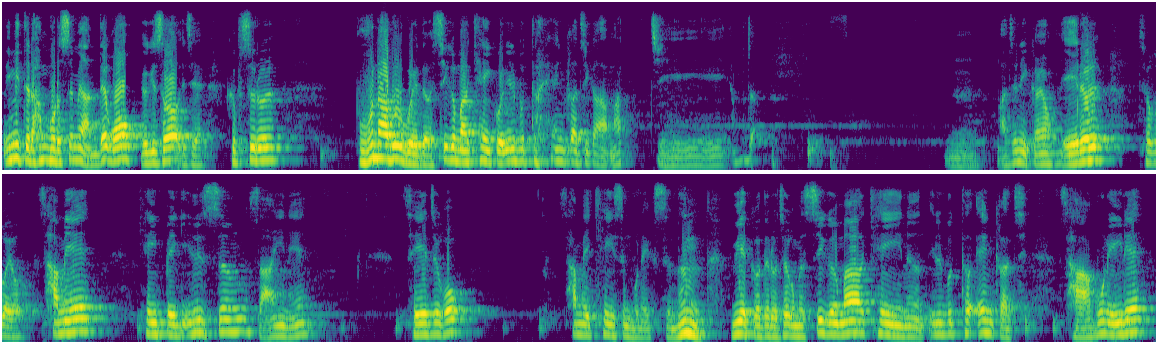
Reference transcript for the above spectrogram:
리미트를 함부로 쓰면 안 되고 여기서 이제 급수를 부분합을 돼요. 시그마 k 이퀄 1부터 n까지가 맞지. 보자. 음, 맞으니까요. 얘를 적어요. 3의 k 빼기 1승 사인의 세제곱 3의 k승분의 x는 위에 거대로 적으면 시그마 k는 1부터 n까지 4분의 1에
